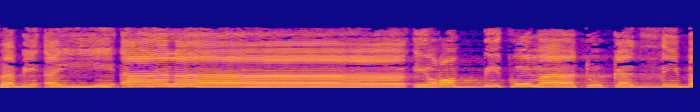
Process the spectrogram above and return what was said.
فبأي آلاء ربكما تكذبان؟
